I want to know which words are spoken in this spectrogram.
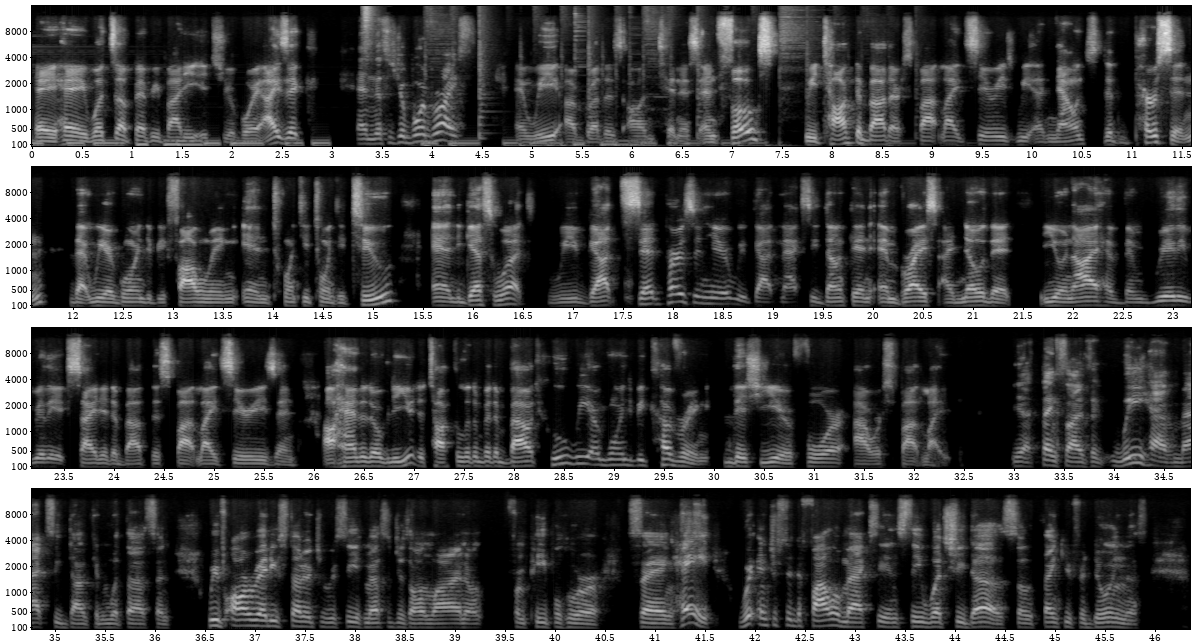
Hey, hey, what's up, everybody? It's your boy Isaac. And this is your boy Bryce. And we are brothers on tennis. And folks, we talked about our spotlight series. We announced the person that we are going to be following in 2022. And guess what? We've got said person here. We've got Maxie Duncan and Bryce. I know that you and I have been really, really excited about this Spotlight series. And I'll hand it over to you to talk a little bit about who we are going to be covering this year for our Spotlight. Yeah, thanks, Isaac. We have Maxie Duncan with us, and we've already started to receive messages online uh, from people who are saying, hey, we're interested to follow Maxie and see what she does. So thank you for doing this.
